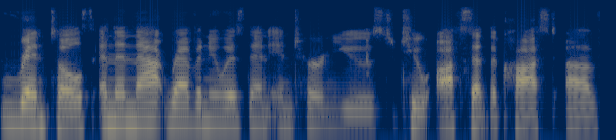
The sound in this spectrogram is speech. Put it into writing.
rentals, and then that revenue is then in turn used to offset the cost of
